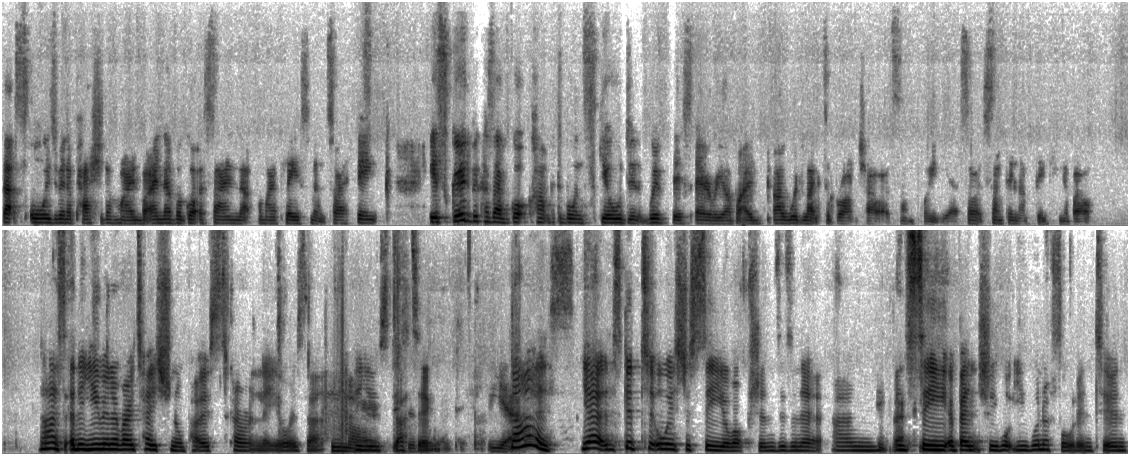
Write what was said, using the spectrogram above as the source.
That's always been a passion of mine, but I never got assigned that for my placement. So I think it's good because I've got comfortable and skilled in, with this area, but I, I would like to branch out at some point. Yeah, so it's something I'm thinking about. Nice. And are you in a rotational post currently, or is that no, are you static? Yeah. Nice. Yeah, it's good to always just see your options, isn't it? Um, exactly. and see eventually what you want to fall into,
